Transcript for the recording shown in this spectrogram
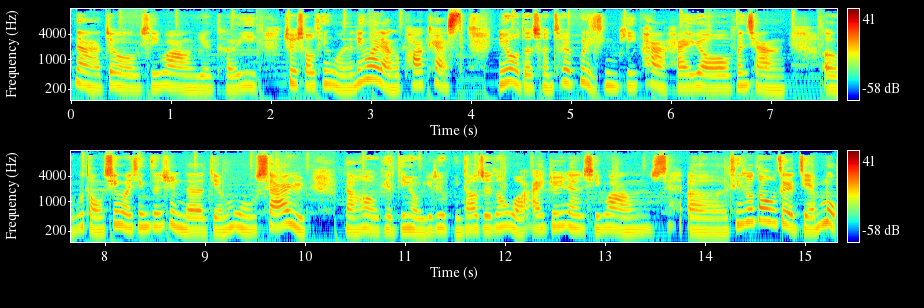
那就希望也可以去收听我的另外两个 Podcast，女友的纯粹不理性批判，还有分享呃。不同新闻新资讯的节目《鲨鱼》，然后可以订阅 YouTube 频道，追踪我 IG 的。希望呃，听说动物这个节目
